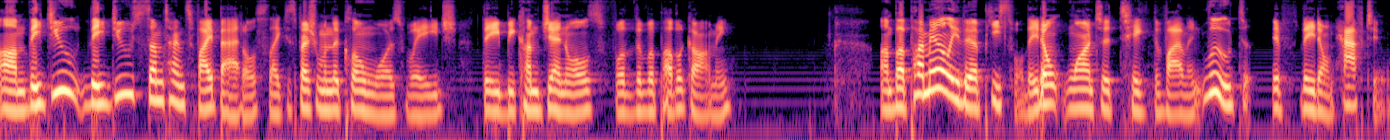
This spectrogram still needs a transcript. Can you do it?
Um, they do they do sometimes fight battles, like especially when the Clone Wars rage. They become generals for the Republic Army. Um, but primarily they're peaceful. They don't want to take the violent route if they don't have to.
